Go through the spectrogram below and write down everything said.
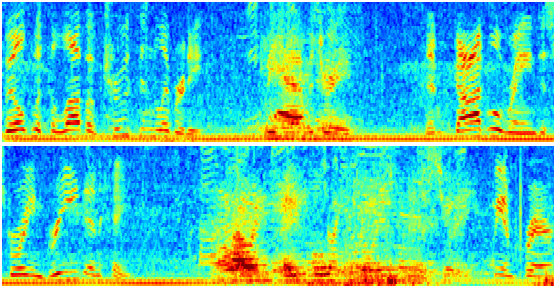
Filled with the love of truth and liberty. We have a dream. That God will reign, destroying greed and hate. Empowering faithful to His ministry. In prayer.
